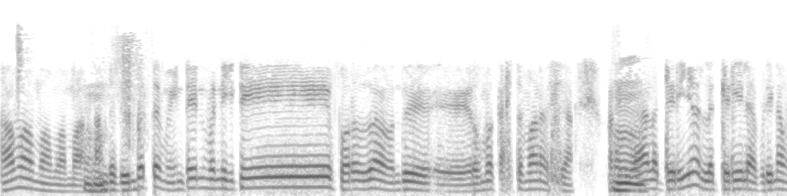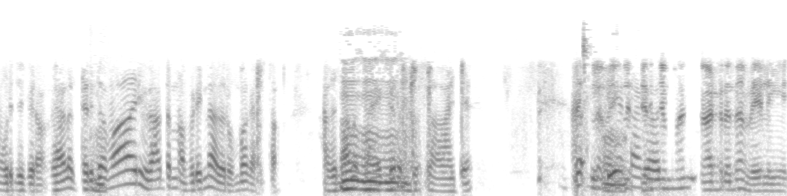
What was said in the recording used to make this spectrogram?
ஆமா ஆமா ஆமா ஆமா அந்த பிம்பத்தை மெயின்டைன் பண்ணிக்கிட்டே போறதுதான் வந்து ரொம்ப கஷ்டமான விஷயம். உனக்கு ம். வேலை தெரியும் இல்ல தெரியல அப்படின்னா முடிஞ்சு போயிடும் வேலை தெரிஞ்ச மாதிரி காட்டணும் அப்படின்னா அது ரொம்ப கஷ்டம். அதனால பயங்கர. ஸ்ட்ரெஸ் காட்டுறதுதான் வேலையே.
